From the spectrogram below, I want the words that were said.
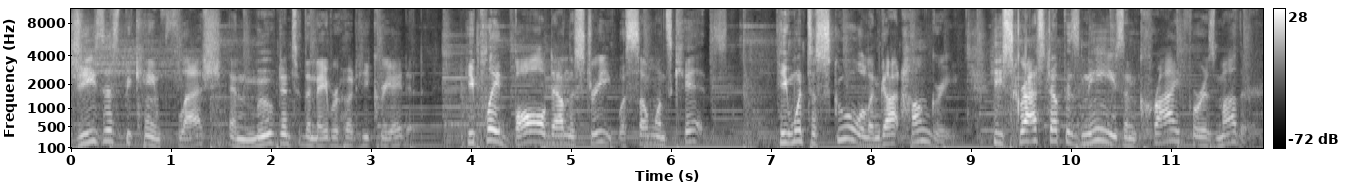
Jesus became flesh and moved into the neighborhood he created. He played ball down the street with someone's kids. He went to school and got hungry. He scratched up his knees and cried for his mother.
